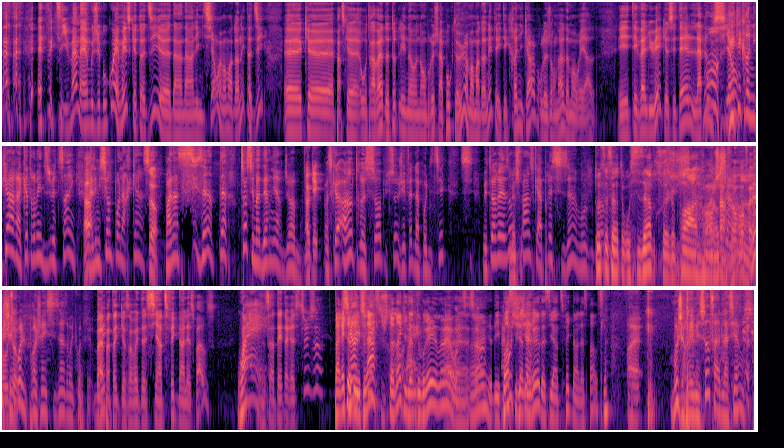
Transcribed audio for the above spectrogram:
Effectivement, mais j'ai beaucoup aimé ce que tu as dit euh, dans, dans l'émission. À un moment donné, tu as dit euh, que, parce que au travers de tous les no- nombreux chapeaux que tu as eu, à un moment donné, tu as été chroniqueur pour le Journal de Montréal. Et tu évaluais que c'était la Non, position. j'ai été chroniqueur à 98.5 Ah. à l'émission de Paul Arcan. Ça. Pendant six ans de temps. Ça, c'est ma dernière job. OK. Parce que entre ça puis ça, j'ai fait de la politique. Si- Mais tu as raison, Mais je pense qu'après six ans, moi, je. Toi, c'est ça, t'as aux 6 ans, tu fais comme. Ah, On change, on va faire Là, autre je sais chose. pas, le prochain six ans, ça va être quoi? Ben, peut-être que ça va être scientifique dans l'espace. Ouais! Ça t'intéresse-tu, ça? Paraît qu'il y a des places, justement, qui Ouais. viennent d'ouvrir. là. Ben ouais, c'est ça. Il y a des Ah, moi, postes qui viennent d'ouvrir de scientifiques dans l'espace. là. Ouais. Moi, j'aurais aimé ça, faire de la science.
